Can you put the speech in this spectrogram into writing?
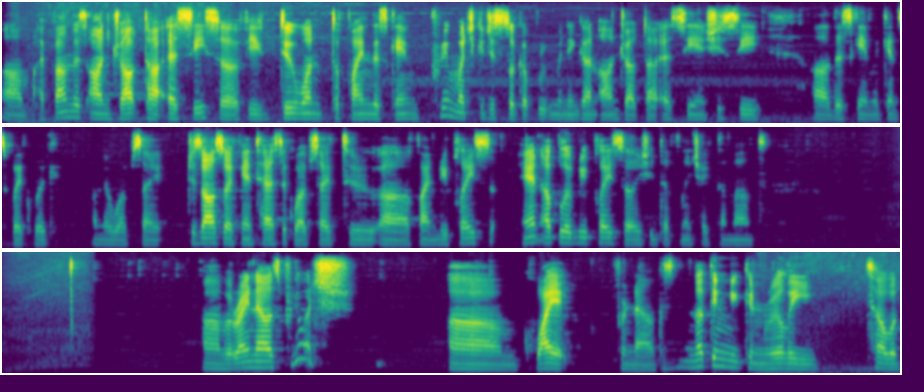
um, I found this on drop.sc. So if you do want to find this game, pretty much you could just look up Root Minigun on drop.sc and you see uh, this game against Wick Wick on their website, which is also a fantastic website to uh, find replays and upload replays. So you should definitely check them out. Um, but right now it's pretty much um, quiet for now because nothing you can really tell what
